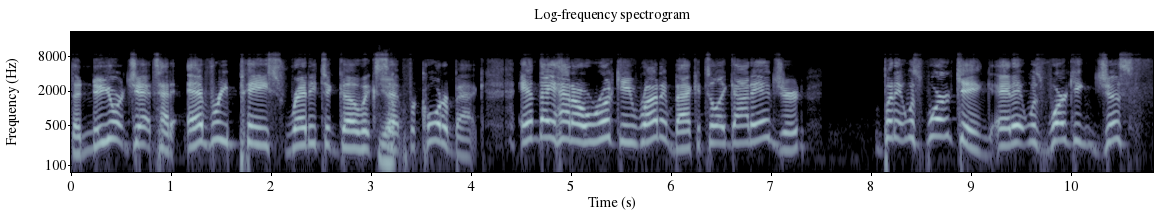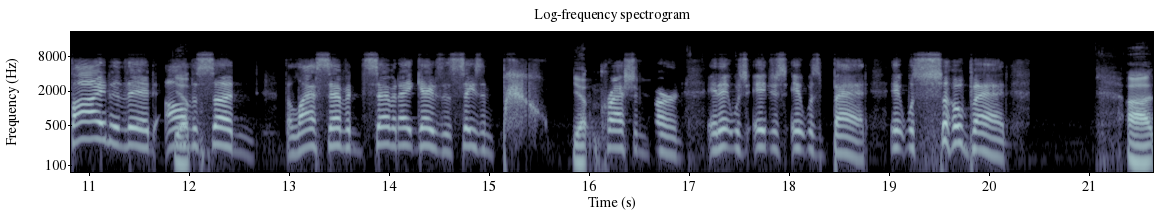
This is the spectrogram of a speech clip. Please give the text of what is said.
The New York Jets had every piece ready to go except for quarterback, and they had a rookie running back until he got injured. But it was working, and it was working just fine. And then all Yep. of a sudden, the last seven, seven, eight games of the season, Yep. crash and burn and it was it just it was bad it was so bad Uh,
